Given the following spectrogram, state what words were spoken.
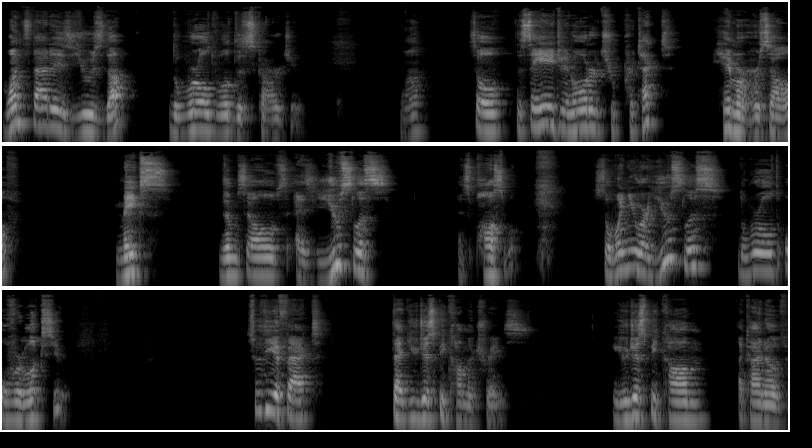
once that is used up, the world will discard you. Uh, so the sage, in order to protect him or herself, makes themselves as useless as possible. So when you are useless, the world overlooks you to the effect that you just become a trace. You just become a kind of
